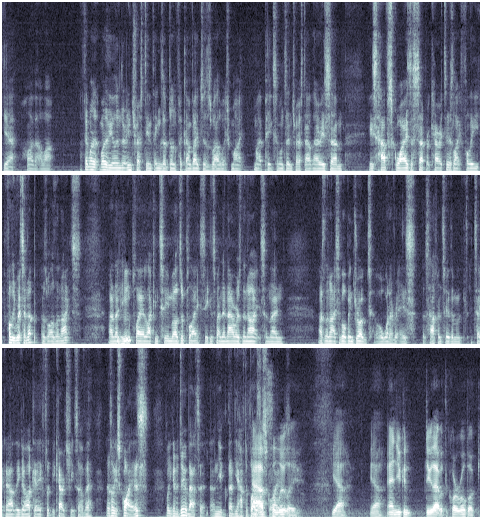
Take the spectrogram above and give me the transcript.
Yeah, I like that a lot. Think one of, one of the other interesting things I've done for conventions as well, which might might pique someone's interest out there, is um, is have squires as separate characters, like fully fully written up as well as the knights, and then mm-hmm. you can play like in two modes of play. So you can spend an hour as the knights, and then as the knights have all been drugged or whatever it is that's happened to them and taken out, they go, okay, flip your character sheets over. There's all your squires. What are you going to do about it? And you, then you have to play absolutely. Yeah, yeah, and you can do that with the core rulebook,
